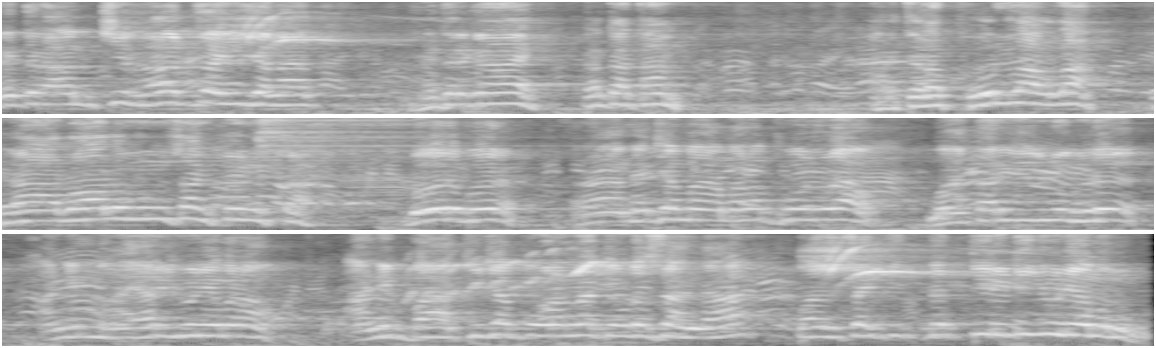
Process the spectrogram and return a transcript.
नाहीतर आमची रात जाईल जनात. नाहीतर काय? आता थांब. अरे त्याला फोन लावला. तर आलो आलो म्हणून सांगतोय नुसता. बर बर. रामाच्या मामाला फोन लाव. म्हातारी लुगड आणि मायार घेऊन ये म्हणा. आणि बाकीच्या पोरांना तेवढं सांगा पंचायतीतनं तिरडी घेऊन या म्हणून.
